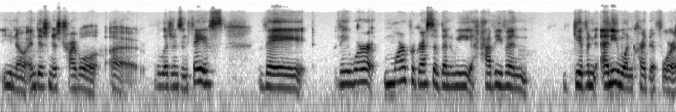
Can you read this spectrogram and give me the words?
you know indigenous tribal uh, religions and faiths they they were more progressive than we have even given anyone credit for.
